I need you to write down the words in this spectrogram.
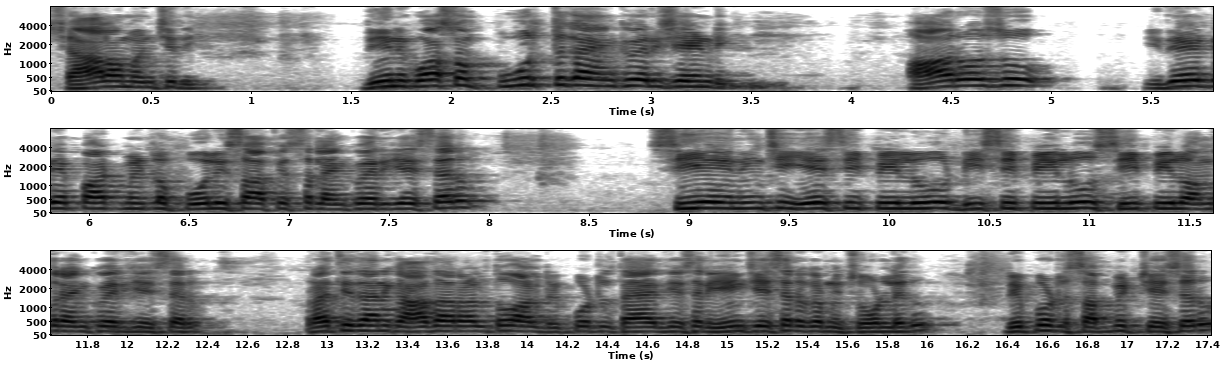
చాలా మంచిది. దీనికోసం పూర్తిగా ఎంక్వైరీ చేయండి. ఆ రోజు ఇదే డిపార్ట్మెంట్లో పోలీస్ ఆఫీసర్లు ఎంక్వైరీ చేశారు. సిఐ నుంచి ఏసీపీలు డీసీపీలు సిపిలు అందరూ ఎంక్వైరీ చేశారు. ప్రతిదానికి ఆధారాలతో వాళ్ళు రిపోర్ట్లు తయారు చేశారు. ఏం చేశారో కూడా మేము చూడలేదు. రిపోర్ట్లు సబ్మిట్ చేశారు.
